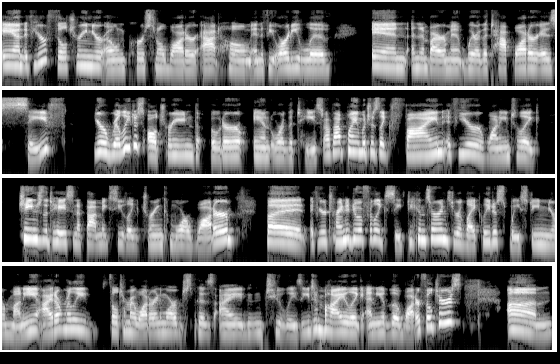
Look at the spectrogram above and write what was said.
And if you're filtering your own personal water at home, and if you already live in an environment where the tap water is safe, you're really just altering the odor and or the taste at that point, which is like fine if you're wanting to like change the taste and if that makes you like drink more water. But if you're trying to do it for like safety concerns, you're likely just wasting your money. I don't really filter my water anymore just because I'm too lazy to buy like any of the water filters. Um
